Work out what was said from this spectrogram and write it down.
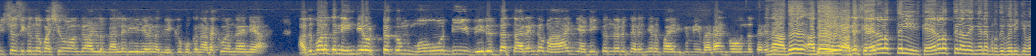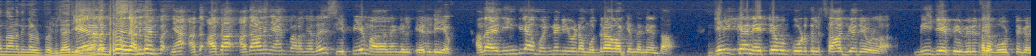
വിശ്വസിക്കുന്നു പശ്ചിമ ബംഗാളിൽ നല്ല രീതിയിലുള്ള നീക്കുപോക്ക് നടക്കുമെന്ന് തന്നെയാണ് അതുപോലെ തന്നെ ഇന്ത്യ ഒട്ടുക്കും മോദി വിരുദ്ധ തരംഗം ആഞ്ഞടിക്കുന്ന ഒരു തെരഞ്ഞെടുപ്പായിരിക്കും ഈ വരാൻ പോകുന്ന അത് അത് അത് കേരളത്തിൽ കേരളത്തിൽ അത് എങ്ങനെ പ്രതിഫലിക്കുമെന്നാണ് നിങ്ങൾ വിചാരിക്കുന്നത്? അതാണ് ഞാൻ പറഞ്ഞത് സി പി എം അതല്ലെങ്കിൽ എൽ ഡി എഫ്. അതായത് ഇന്ത്യ മുന്നണിയുടെ മുദ്രാവാക്യം തന്നെ എന്താ? ജയിക്കാൻ ഏറ്റവും കൂടുതൽ സാധ്യതയുള്ള ബി ജെ പി വിരുദ്ധ വോട്ടുകൾ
